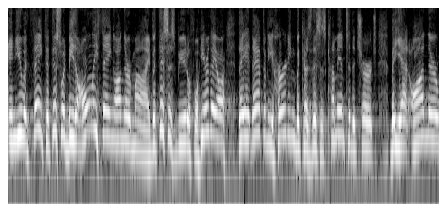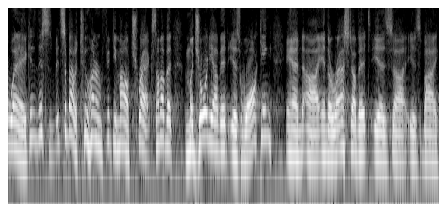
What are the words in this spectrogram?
and you would think that this would be the only thing on their mind, but this is beautiful. Here they are. They, they have to be hurting because this has come into the church, but yet on their way, this it's about a 250 mile trek. Some of it, the majority of it is walking, and, uh, and the rest of it is, uh, is by,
